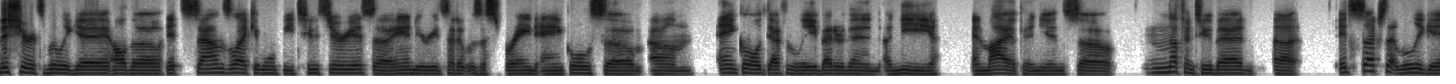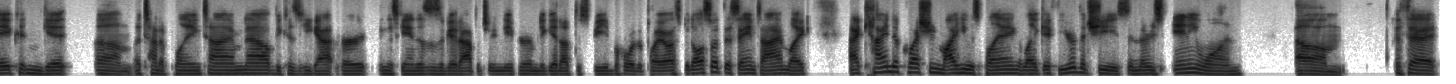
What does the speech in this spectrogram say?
This year it's Willie Gay, although it sounds like it won't be too serious. Uh, Andy Reid said it was a sprained ankle. So um, ankle definitely better than a knee, in my opinion. So nothing too bad. Uh, it sucks that Willie Gay couldn't get um, a ton of playing time now because he got hurt in this game. This is a good opportunity for him to get up to speed before the playoffs. But also at the same time, like I kind of question why he was playing. Like if you're the Chiefs and there's anyone um, that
